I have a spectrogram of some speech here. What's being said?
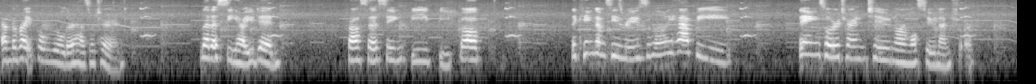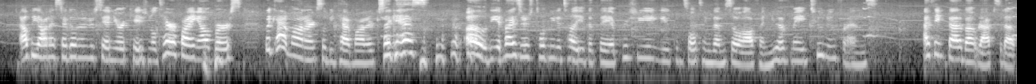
and the rightful ruler has returned. Let us see how you did. Processing, beep, beep, bop. The kingdom seems reasonably happy. Things will return to normal soon, I'm sure. I'll be honest, I don't understand your occasional terrifying outbursts, but cat monarchs will be cat monarchs, I guess. oh, the advisors told me to tell you that they appreciate you consulting them so often. You have made two new friends. I think that about wraps it up.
